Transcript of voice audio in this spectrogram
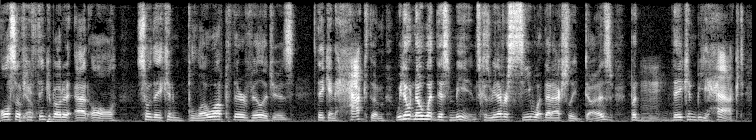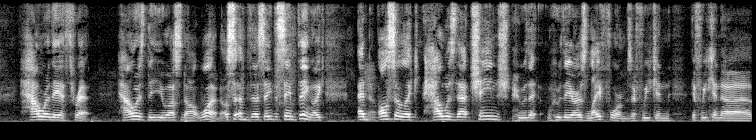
Also, if you think about it at all, so they can blow up their villages, they can hack them. We don't know what this means because we never see what that actually does. But they can be hacked. How are they a threat? How is the U.S. not one? Also, I'm saying the same thing. Like, and Yeah. also like, how does that change who they who they are as life forms? If we can, if we can, uh,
